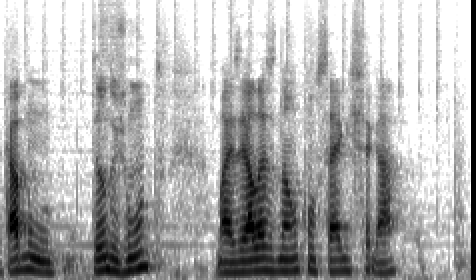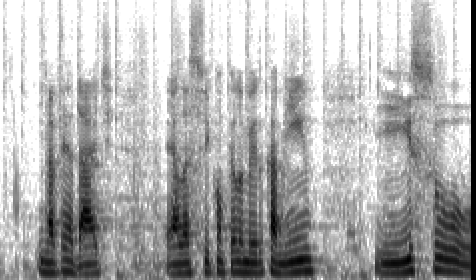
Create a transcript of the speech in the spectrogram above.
acabam estando junto, mas elas não conseguem chegar na verdade. Elas ficam pelo meio do caminho e isso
